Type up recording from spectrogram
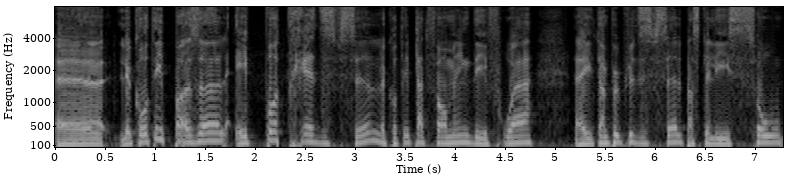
Euh, le côté puzzle est pas très difficile. Le côté platforming, des fois, euh, est un peu plus difficile parce que les sauts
